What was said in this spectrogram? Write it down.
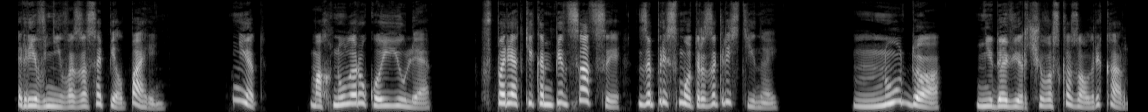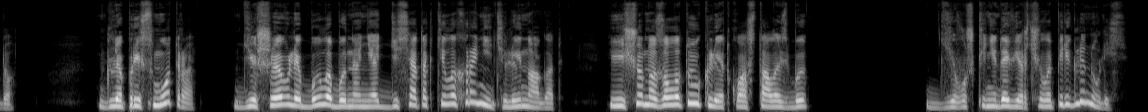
— ревниво засопел парень. «Нет», — махнула рукой Юлия в порядке компенсации за присмотр за Кристиной. «Ну да», — недоверчиво сказал Рикардо. «Для присмотра дешевле было бы нанять десяток телохранителей на год, и еще на золотую клетку осталось бы». Девушки недоверчиво переглянулись.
